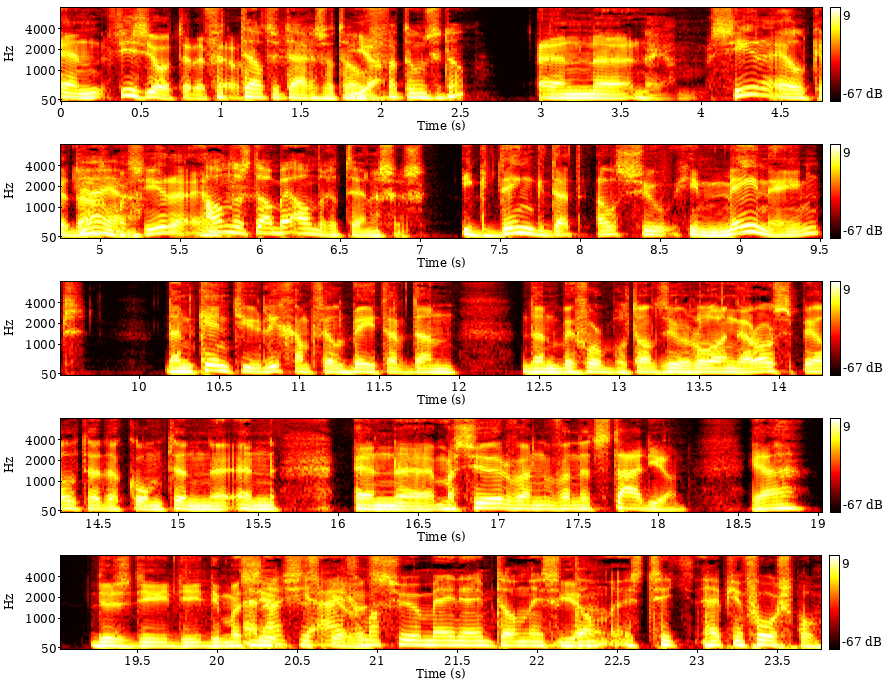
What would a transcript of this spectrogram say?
een fysiotherapeut. Vertelt u daar eens wat over? Ja. Wat doen ze dan? En uh, nou ja, masseren elke dag. Ja, masseren. En Anders dan bij andere tennissers? Ik denk dat als u hem meeneemt dan kent u uw lichaam veel beter dan, dan bijvoorbeeld als u Roland Garros speelt. Dan komt een, een, een uh, masseur van, van het stadion. Ja? Dus die, die, die en als je je eigen masseur meeneemt, dan, is het, ja. dan is het, heb je een voorsprong.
